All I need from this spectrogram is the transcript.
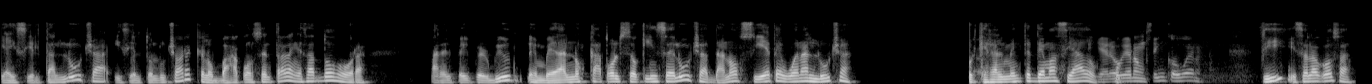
Y hay ciertas luchas y ciertos luchadores que los vas a concentrar en esas dos horas. Para el pay-per-view, en vez de darnos 14 o 15 luchas, danos 7 buenas luchas porque realmente es demasiado. Ayer hubieron cinco buenas. Sí, esa es la cosa.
